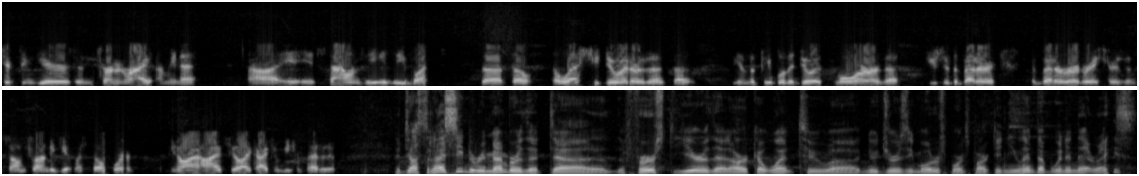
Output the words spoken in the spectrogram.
shifting gears and turning right. I mean, uh, uh, it, it sounds easy, but the, the the less you do it, or the the you know the people that do it more are the usually the better the better road racers, and so I'm trying to get myself where you know I, I feel like I can be competitive. Justin, I seem to remember that uh, the first year that ARCA went to uh, New Jersey Motorsports Park, didn't you end up winning that race?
